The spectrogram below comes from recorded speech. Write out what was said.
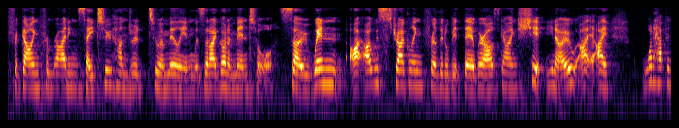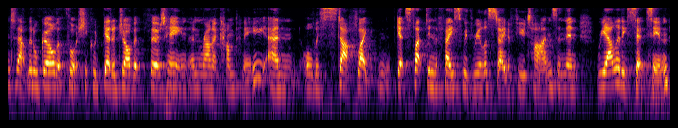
for going from writing say 200 to a million was that I got a mentor. So when I, I was struggling for a little bit there, where I was going, shit, you know, I, I what happened to that little girl that thought she could get a job at 13 and run a company and all this stuff like get slapped in the face with real estate a few times and then reality sets in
